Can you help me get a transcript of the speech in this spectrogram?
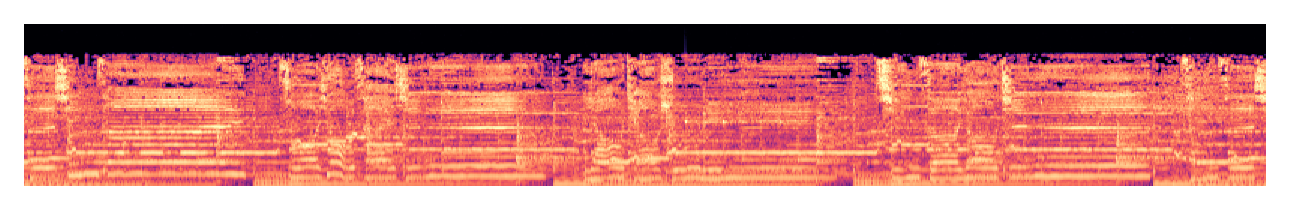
差荇菜，左右采之。窈窕淑女，琴瑟友之。参差荇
